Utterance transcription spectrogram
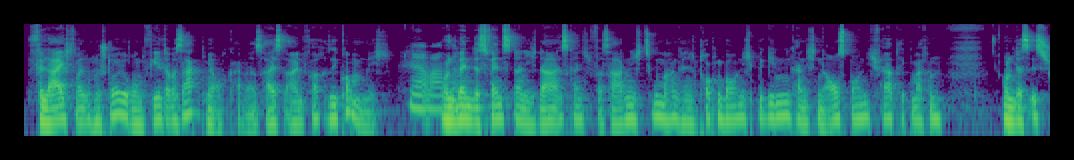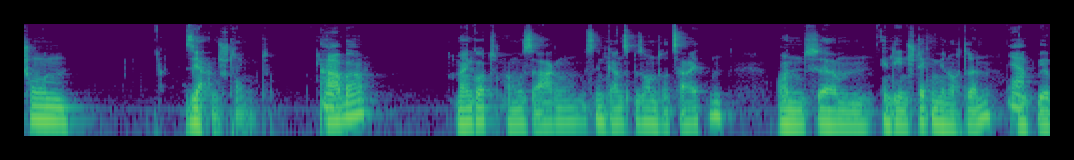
Vielleicht, weil eine Steuerung fehlt, aber sagt mir auch keiner. Das heißt einfach, sie kommen nicht. Ja, und wenn das Fenster nicht da ist, kann ich die Fassaden nicht zumachen, kann ich den Trockenbau nicht beginnen, kann ich den Ausbau nicht fertig machen. Und das ist schon sehr anstrengend. Ja. Aber, mein Gott, man muss sagen, es sind ganz besondere Zeiten. Und ähm, in denen stecken wir noch drin. Ja. Und wir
